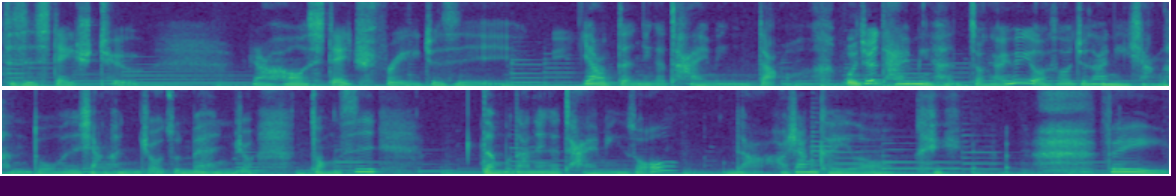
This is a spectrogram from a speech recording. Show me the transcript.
这是 stage two。然后 stage three 就是要等那个 timing 到，我觉得 timing 很重要，因为有时候就算你想很多或者想很久，准备很久，总是等不到那个 timing，说哦，你知道好像可以咯。所以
